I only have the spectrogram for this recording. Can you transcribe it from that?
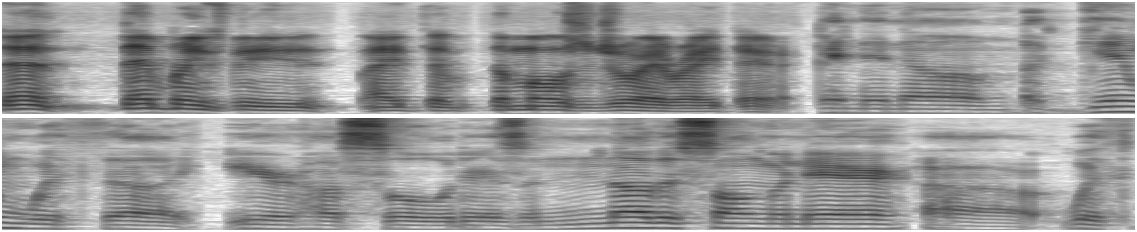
that that brings me like the, the most joy right there. and then um again with uh ear hustle there's another song in there uh with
